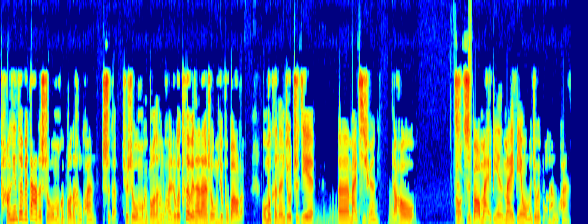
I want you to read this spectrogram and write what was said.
行情特别大的时候，我们会报的很宽，是的，确实我们会报的很宽。如果特别太大的时候，我们就不报了，我们可能就直接呃买期权，然后只只报买边卖边，我们就会报的很宽。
